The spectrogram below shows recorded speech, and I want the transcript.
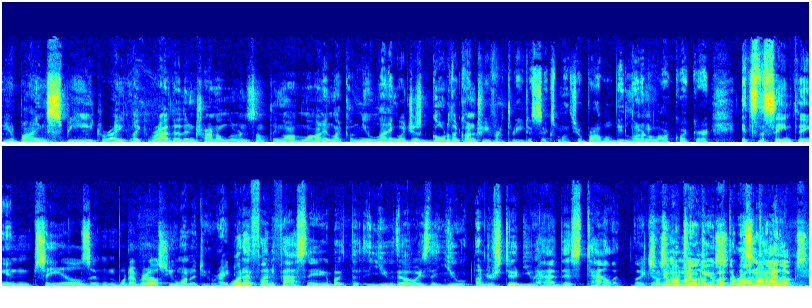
You're buying speed, right? Like rather than trying to learn something online, like a new language, just go to the country for three to six months. You'll probably learn a lot quicker. It's the same thing in sales and whatever else you want to do, right? What I find fascinating about the, you though is that you understood you had this talent. Like So I it's know not we're joking about the raw It's not my looks.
